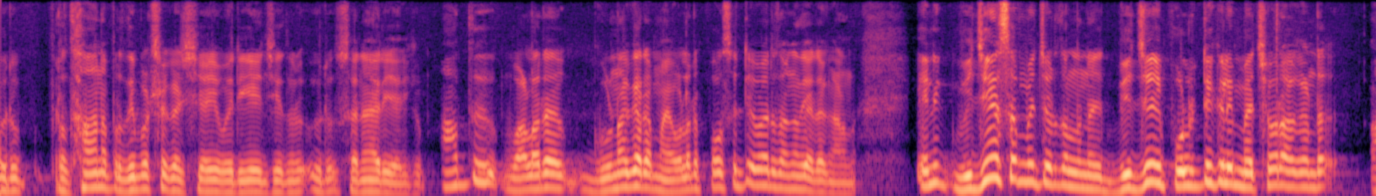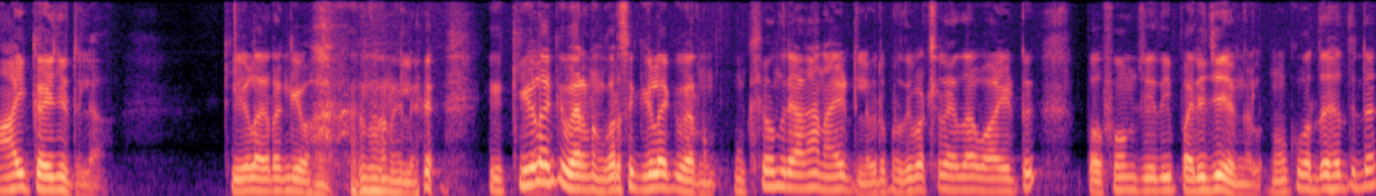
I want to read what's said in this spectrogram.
ഒരു പ്രധാന പ്രതിപക്ഷ കക്ഷിയായി വരികയും ചെയ്യുന്ന ഒരു- സെനാരി ആയിരിക്കും അത് വളരെ ഗുണകരമായ വളരെ പോസിറ്റീവായ സംഗതിയായിട്ട് കാണുന്നത്. എനിക്ക് വിജയെ സംബന്ധിച്ചിടത്തോളം തന്നെ വിജയ് പൊളിറ്റിക്കലി മെച്ചുവർ ആകേണ്ട ആയി കഴിഞ്ഞിട്ടില്ല. കീഴിറങ്ങി എന്ന് പറഞ്ഞില്ലേ? കീഴേക്ക് വരണം കുറച്ച് കീഴേക്ക് വരണം. മുഖ്യമന്ത്രി ആകാനായിട്ടില്ല ഒരു പ്രതിപക്ഷ നേതാവായിട്ട് പെർഫോം ചെയ്ത് ഈ പരിചയങ്ങൾ. നോക്കൂ അദ്ദേഹത്തിന്റെ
